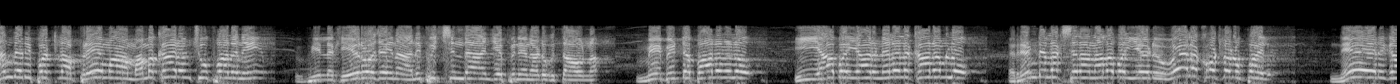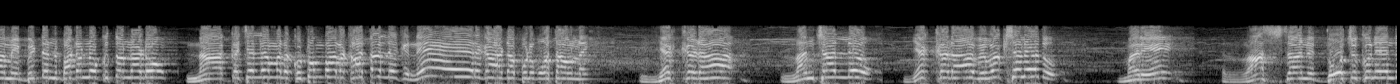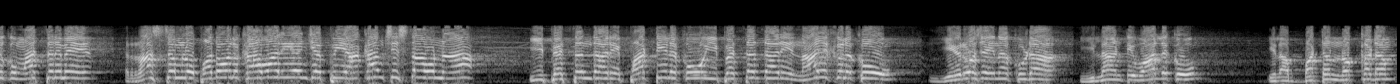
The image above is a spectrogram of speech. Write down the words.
అందరి పట్ల ప్రేమ మమకారం చూపాలని వీళ్ళకి ఏ రోజైనా అనిపించిందా అని చెప్పి నేను అడుగుతా ఉన్నా. మీ బిడ్డ పాలనలో ఈ యాభై ఆరు నెలల కాలంలో రెండు లక్షల నలభై ఏడు వేల కోట్ల రూపాయలు నేరుగా మీ బిడ్డను బటన్ నొక్కుతున్నాడు. నా అక్క చెల్లెమ్మల కుటుంబాల ఖాతాల్లోకి నేరుగా డబ్బులు పోతా ఉన్నాయి. ఎక్కడా లంచాలు లేవు ఎక్కడా వివక్ష లేదు. మరి రాష్ట్రాన్ని దోచుకునేందుకు మాత్రమే రాష్ట్రంలో పదవులు కావాలి అని చెప్పి ఆకాంక్షిస్తా ఉన్న ఈ పెత్తందారి పార్టీలకు ఈ పెత్తందారి నాయకులకు ఏ రోజైనా కూడా ఇలాంటి వాళ్ళకు ఇలా బటన్ నొక్కడం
